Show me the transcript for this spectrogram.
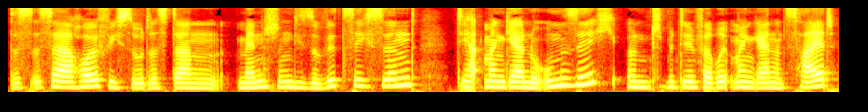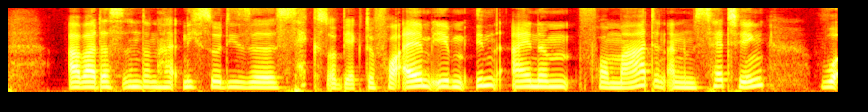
Das ist ja häufig so, dass dann Menschen, die so witzig sind, die hat man gerne um sich und mit denen verbringt man gerne Zeit. Aber das sind dann halt nicht so diese Sexobjekte, vor allem eben in einem Format, in einem Setting, wo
